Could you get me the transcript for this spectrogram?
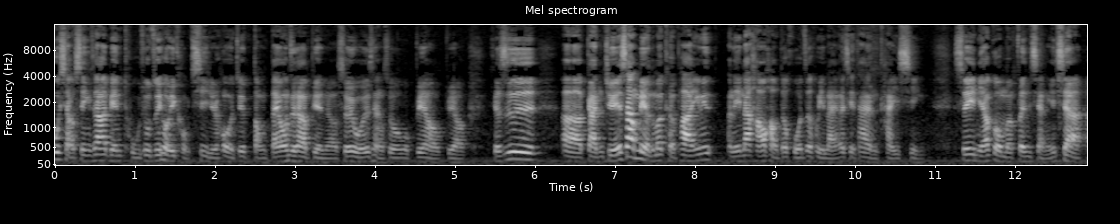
不小心在那边吐出最后一口气，然后我就懂呆望在那边了。所以我就想说，我不要，不要。可是，呃，感觉上没有那么可怕，因为 Alina 好好的活着回来，而且她很开心。所以你要跟我们分享一下，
